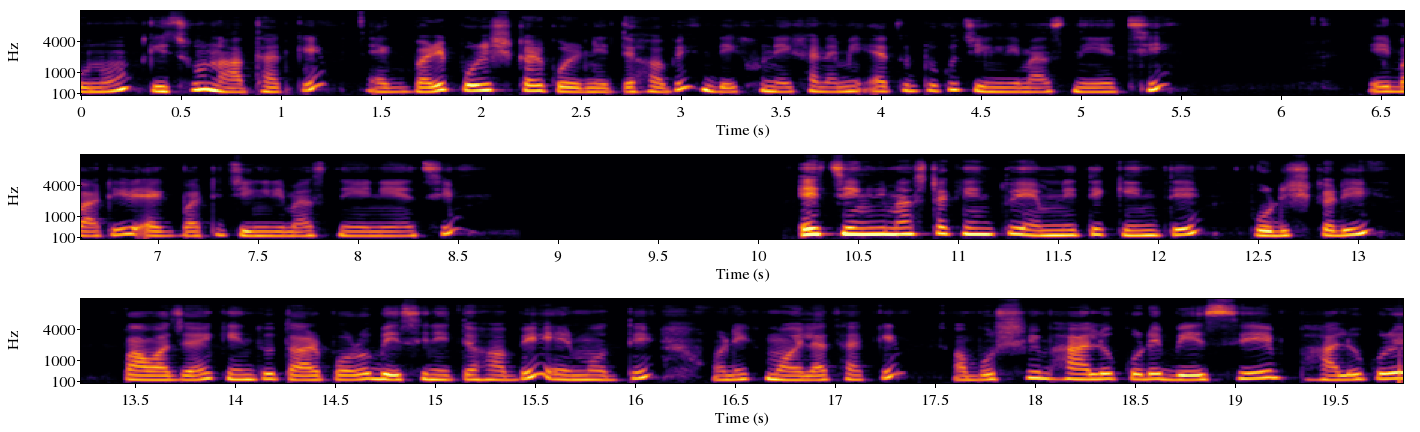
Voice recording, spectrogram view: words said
কোনো কিছু না থাকে। একবারে পরিষ্কার করে নিতে হবে। দেখুন, এখানে আমি এতটুকু চিংড়ি মাছ নিয়েছি। এই বাটির এক বাটি চিংড়ি মাছ নিয়ে নিয়েছি। এই চিংড়ি মাছটা কিন্তু এমনিতে কিনতে পরিষ্কারই পাওয়া যায়, কিন্তু তারপরও বেছে নিতে হবে। এর মধ্যে অনেক ময়লা থাকে। অবশ্যই ভালো করে বেছে, ভালো করে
